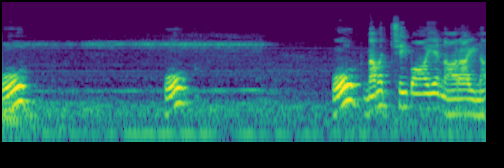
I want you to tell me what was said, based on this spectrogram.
ஓ. ஓ. ஓம் நமச்சிவாய நாராயணா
